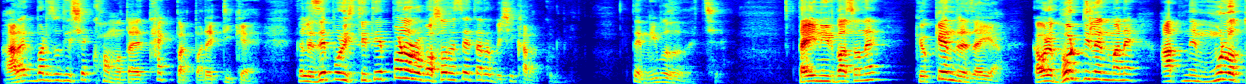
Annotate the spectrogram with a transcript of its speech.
আর একবার যদি সে ক্ষমতায় থাকবার পারে টিকে, তাহলে যে পরিস্থিতি পনেরো বছর আছে, তারও বেশি খারাপ করবি। তেমনি বোঝা যাচ্ছে। তাই নির্বাচনে কেউ কেন্দ্রে যাইয়া কাউরে ভোট দিলেন মানে আপনি মূলত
